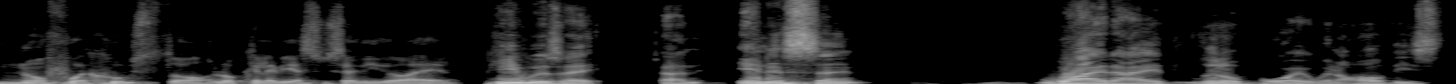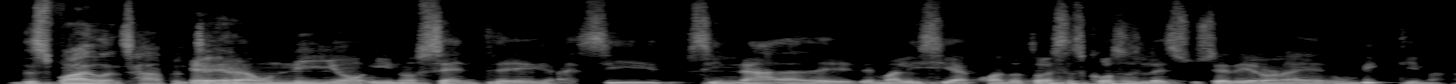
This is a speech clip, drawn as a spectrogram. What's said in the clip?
No fue justo lo que le había sucedido a él. He was a an innocent, wide-eyed little boy when all these this violence happened to Era him. un niño inocente, así, sin nada de, de malicia, cuando todas esas cosas le sucedieron a él, un víctima.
